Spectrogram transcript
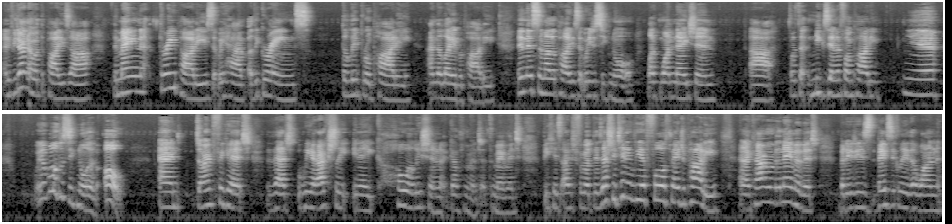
And if you don't know what the parties are, the main three parties that we have are the Greens, the Liberal Party and the Labor Party. Then there's some other parties that we just ignore, like One Nation, uh, what's that, Nick Xenophon Party? Yeah, we'll just ignore them. Oh, and don't forget that we are actually in a coalition government at the moment because I forgot there's actually technically a fourth major party and I can't remember the name of it, but it is basically the one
